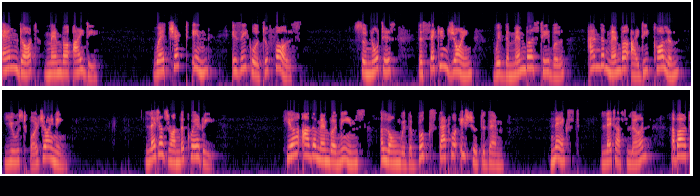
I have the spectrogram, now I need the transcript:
m.memberid, where checked in is equal to false. So notice the second join with the members table and the member ID column used for joining. Let us run the query. Here are the member names along with the books that were issued to them. Next, let us learn about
